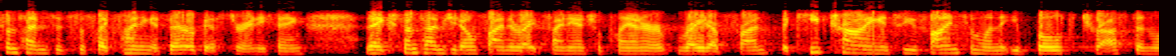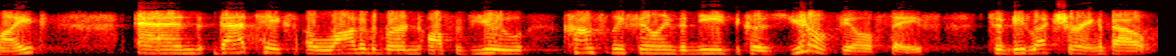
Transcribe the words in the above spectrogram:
sometimes it's just like finding a therapist or anything. Like sometimes you don't find the right financial planner right up front, but keep trying until you find someone that you both trust and like. And that takes a lot of the burden off of you constantly feeling the need because you don't feel safe to be lecturing about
